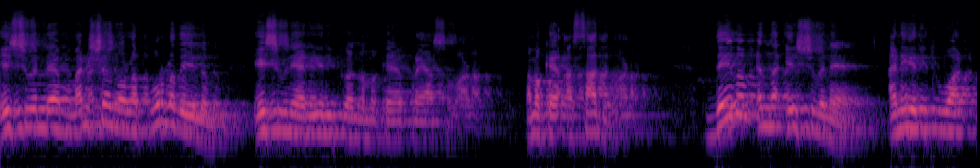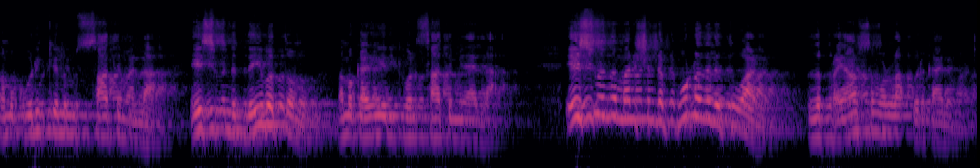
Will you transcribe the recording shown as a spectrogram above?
യേശുവിന്റെ മനുഷ്യൻ എന്നുള്ള പൂർണതയിലും യേശുവിനെ അനുകരിക്കുവാൻ നമുക്ക് പ്രയാസമാണ്. നമുക്ക് അസാധ്യമാണ്. ദൈവം എന്ന യേശുവിനെ അനുകരിക്കുവാൻ നമുക്ക് ഒരിക്കലും സാധ്യമല്ല. യേശുവിന്റെ ദൈവത്വം നമുക്ക് അനുകരിക്കുവാൻ സാധ്യമേ അല്ല യേശു എന്ന മനുഷ്യന്റെ പൂർണതയിലെത്തുവാൻ അത് പ്രയാസമുള്ള ഒരു കാര്യമാണ്.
